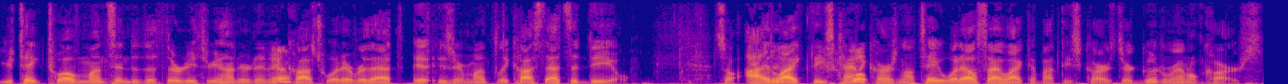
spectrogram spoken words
you take 12 months into the 3300 and Yeah. it costs whatever that is your monthly cost. That's a deal. So I like these kind Well- of cars, and I'll tell you what else I like about these cars. They're good rental cars.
